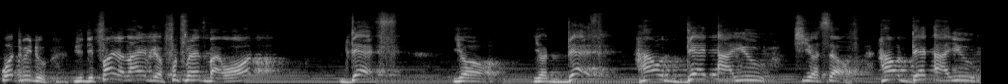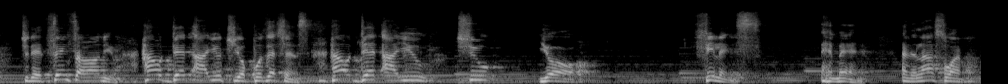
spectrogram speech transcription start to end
what do we do? You define your life, your fruitfulness by what? Death. Your your death. How dead are you to yourself? How dead are you to the things around you? How dead are you to your possessions? How dead are you to your feelings. Amen. And the last one,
